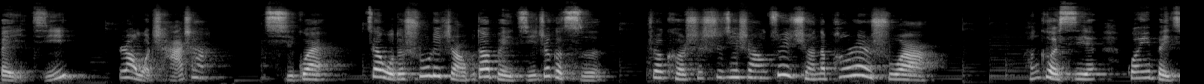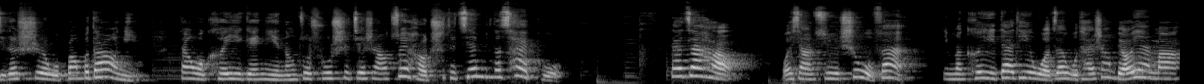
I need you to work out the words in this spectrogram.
北极，让我查查。奇怪，在我的书里找不到“北极”这个词。这可是世界上最全的烹饪书啊！很可惜，关于北极的事我帮不到你，但我可以给你能做出世界上最好吃的煎饼的菜谱。大家好，我想去吃午饭，你们可以代替我在舞台上表演吗？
